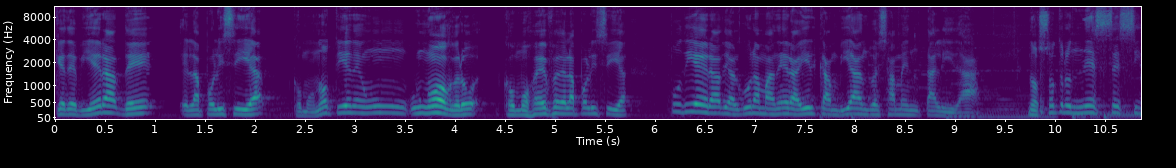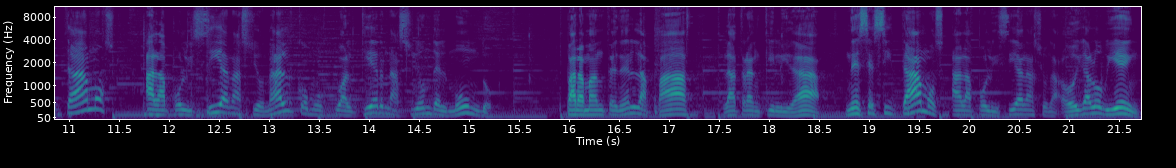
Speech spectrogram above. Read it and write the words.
que debiera de eh, la policía como no tiene un, ogro como jefe de la policía, pudiera de alguna manera ir cambiando esa mentalidad. Nosotros necesitamos a la Policía Nacional como cualquier nación del mundo para mantener la paz, la tranquilidad. Necesitamos a la Policía Nacional, óigalo bien,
